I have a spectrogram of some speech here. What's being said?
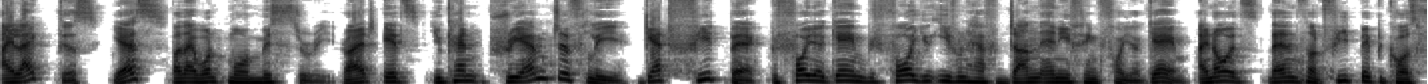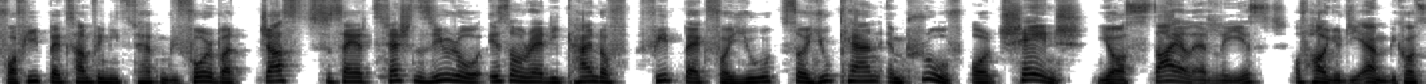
I like this, yes, but I want more mystery, right? It's you can preemptively get feedback before your game, before you even have done anything for your game. I know it's then it's not feedback because for feedback something needs to happen before, but just to say it, session zero is already kind of feedback for you, so you can improve or change your style at least of how you DM because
